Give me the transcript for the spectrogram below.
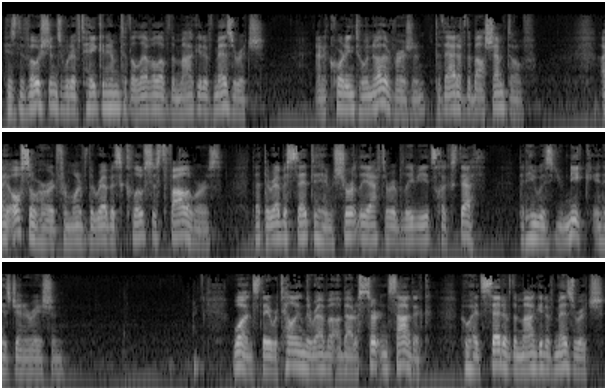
his devotions would have taken him to the level of the Maggid of Mezerich, and according to another version, to that of the Baal Shem Tov. I also heard from one of the Rebbe's closest followers that the Rebbe said to him shortly after Rebbe Levi Yitzchak's death that he was unique in his generation. Once they were telling the Rebbe about a certain tzaddik who had said of the Maggid of Mezrich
